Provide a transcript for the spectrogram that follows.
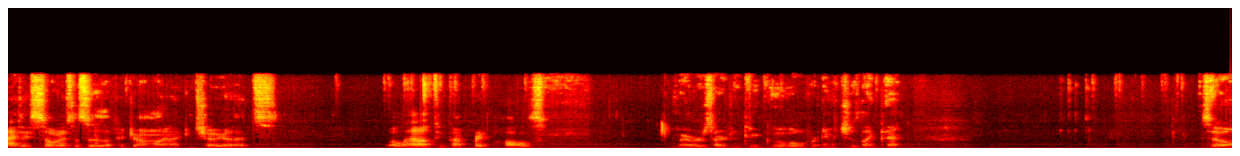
I actually saw this. This is a picture online I can show you that's allowed to copyright laws. Remember searching through Google for images like that. So,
